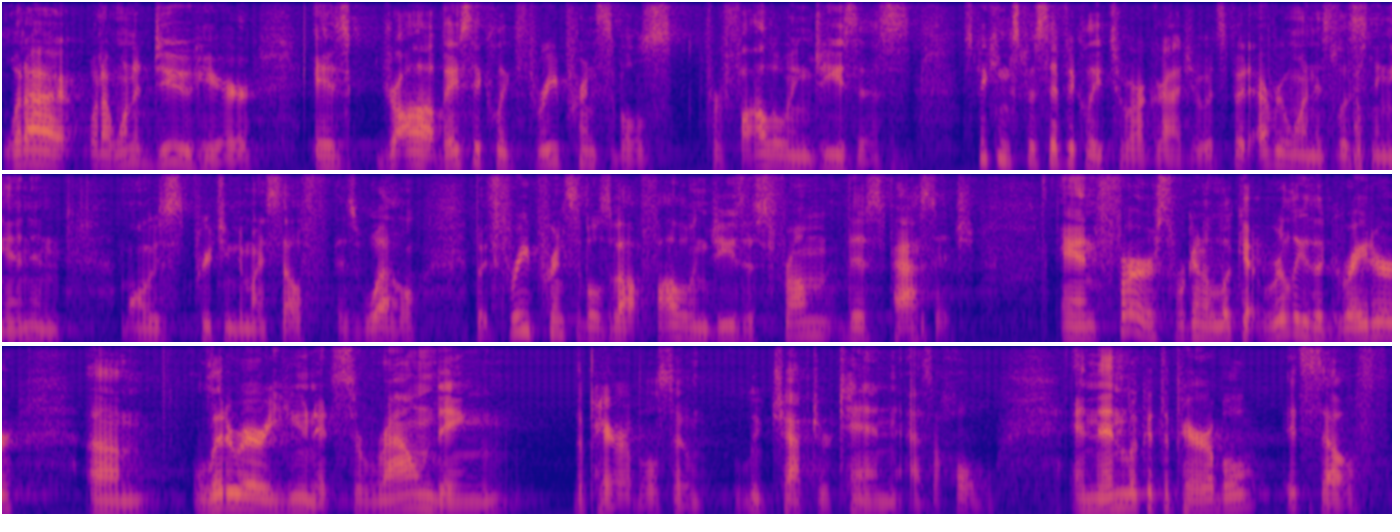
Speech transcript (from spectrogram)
what I, what I want to do here is draw out basically three principles for following Jesus, speaking specifically to our graduates, but everyone is listening in, and I'm always preaching to myself as well. But three principles about following Jesus from this passage. And first, we're going to look at really the greater um, literary unit surrounding the parable, so Luke chapter 10 as a whole, and then look at the parable itself,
